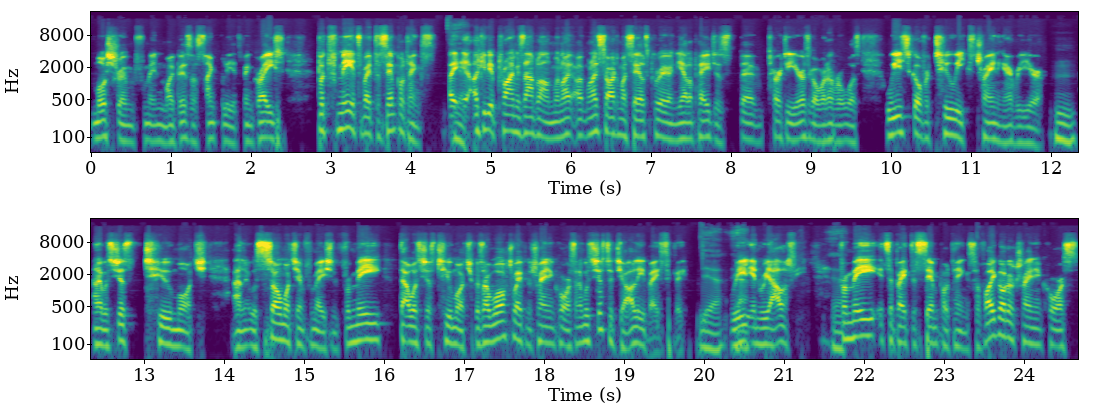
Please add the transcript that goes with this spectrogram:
mushroomed from in my business. Thankfully, it's been great. But for me, it's about the simple things. Yeah. I, I'll give you a prime example. On when I when I started my sales career in Yellow Pages uh, 30 years ago, whatever it was, we used to go for two weeks training every year, Mm. and it was just too much, and it was so much information for me. That was just too much because I walked away from the training course, and it was just a jolly, basically. yeah Really, in reality, Yeah. for me, it's about the simple things. So if I go to a training course,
